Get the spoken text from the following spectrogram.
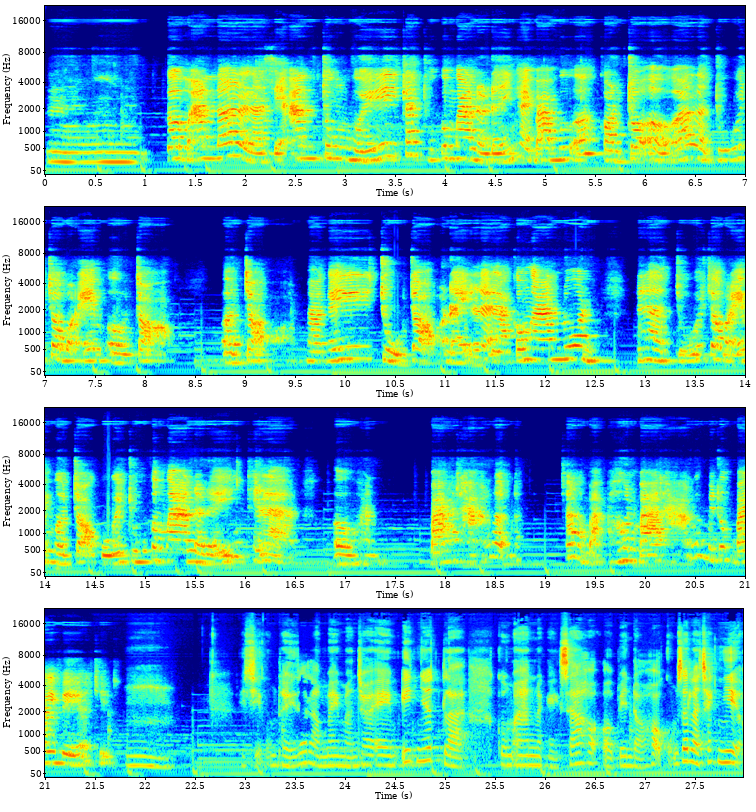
um, cơm ăn đó là sẽ ăn chung với các chú công an ở đấy ngày ba bữa. Còn chỗ ở là chú cho bọn em ở trọ ở trọ mà cái chủ trọ đấy lại là công an luôn. Nên là chú cho bọn em ở trọ của cái chú công an ở đấy. Thế là ở hẳn 3 tháng rồi đó. Chắc là bạn hơn 3 tháng mới được bay về á chị. Ừ thì chị cũng thấy rất là may mắn cho em. Ít nhất là công an và cảnh sát họ ở bên đó họ cũng rất là trách nhiệm.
